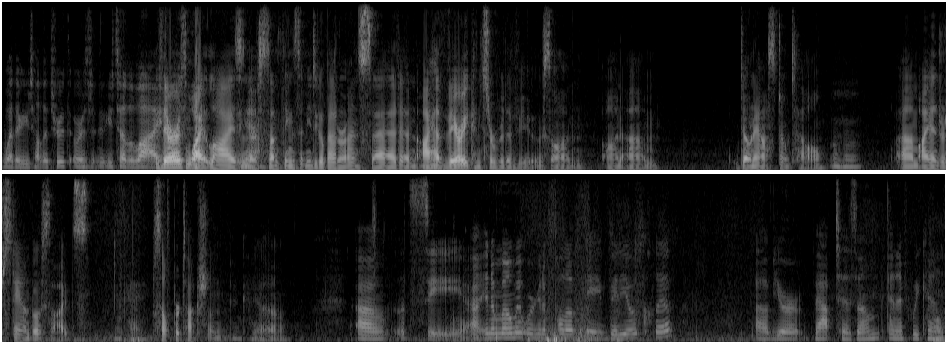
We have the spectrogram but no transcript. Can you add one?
whether you tell the truth or you tell the lie. There is white lies, and Yeah. there's some things that need to go better unsaid. And I have very conservative views on on um, don't ask, don't tell. Mm-hmm. Um, I understand both sides. okay. Self protection. Okay. Yeah. Um, let's see. Uh, in a moment, we're going to pull up a video clip of your baptism, and if we can Oh.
